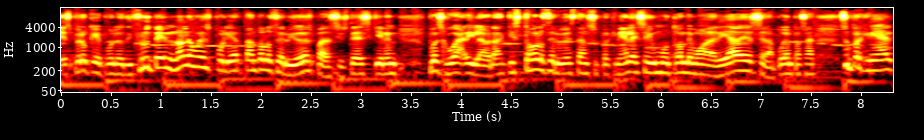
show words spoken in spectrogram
Espero que pues lo disfruten. No les voy a spoilear tanto los servidores para si ustedes quieren pues jugar. Y la verdad que todos los servidores están súper geniales. Hay un montón de modalidades, se la pueden pasar súper genial.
